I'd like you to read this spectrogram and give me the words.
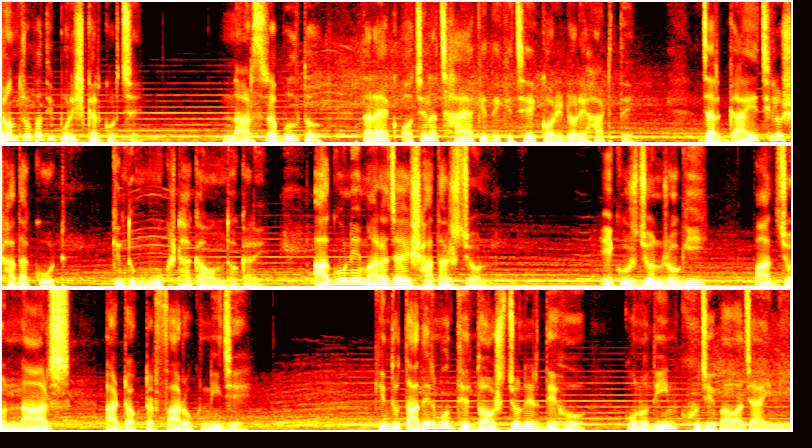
যন্ত্রপাতি পরিষ্কার করছে। নার্সরা বলতো, তারা এক অচেনা ছায়াকে দেখেছে করিডরে হাঁটতে। যার গায়ে ছিল সাদা কোট, কিন্তু মুখ ঢাকা অন্ধকারে। আগুনে মারা যায় সাতাশ জন। একুশ জন রোগী পাঁচজন নার্স আর ডক্টর ফারুক নিজে। কিন্তু তাদের মধ্যে দশ জনের দেহ কোনোদিন খুঁজে পাওয়া যায়নি।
